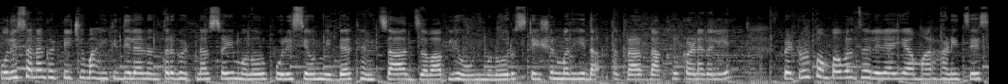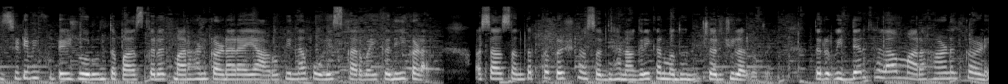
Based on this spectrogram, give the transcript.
पोलिसांना घटनेची माहिती दिल्यानंतर घटनास्थळी मनोर पोलीस येऊन विद्यार्थ्यांचा जबाब घेऊन मनोर स्टेशनमध्ये दा- तक्रार दाखल करण्यात आली आहे. पेट्रोल पंपावर झालेल्या या मारहाणीचे सीसीटीव्ही फुटेजवरून तपास करत मारहाण करणाऱ्या या आरोपींना पोलीस कारवाई कधीही करणार असा संतप्त प्रश्न सध्या नागरिकांमधून चर्चिला जातोय. तर विद्यार्थ्याला मारहाण करणे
